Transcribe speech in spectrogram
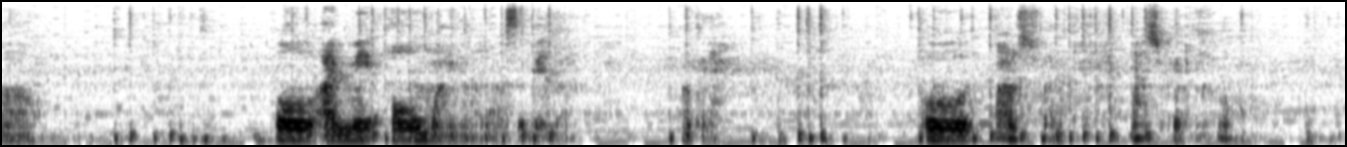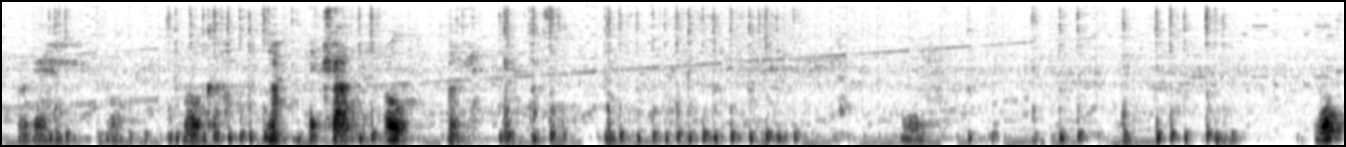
Oh. Oh, I made. Oh my god, that was a good one. Okay. Oh, that was fun. That's pretty cool. Okay. Oh, oh god. No, I dropped it. Oh, okay. Whoa.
